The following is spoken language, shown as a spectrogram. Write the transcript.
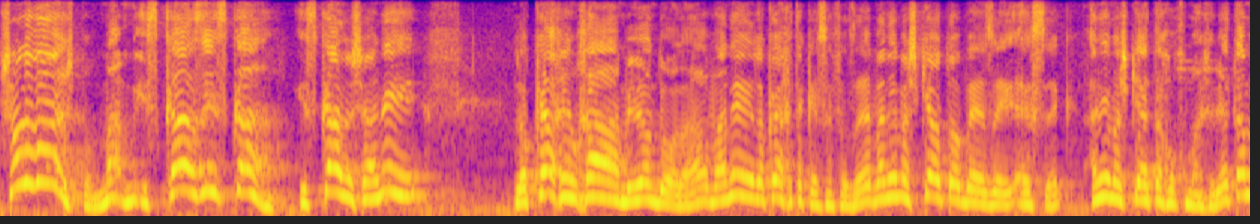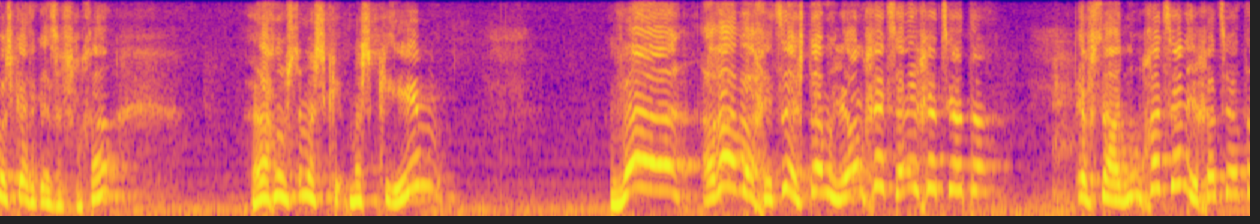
שום דבר יש פה. מה, עסקה זה עסקה. עסקה זה שאני לוקח ממך מיליון דולר, ואני לוקח את הכסף הזה, ואני משקיע אותו באיזה עסק, אני משקיע את החוכמה שלי, אתה משקיע את הכסף שלך, אנחנו משקיע, משקיעים, והרב והחיצה שתי מיליון, חצי אני, חצי אתה. הפסדנו, חצי אני, חצי אתה.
